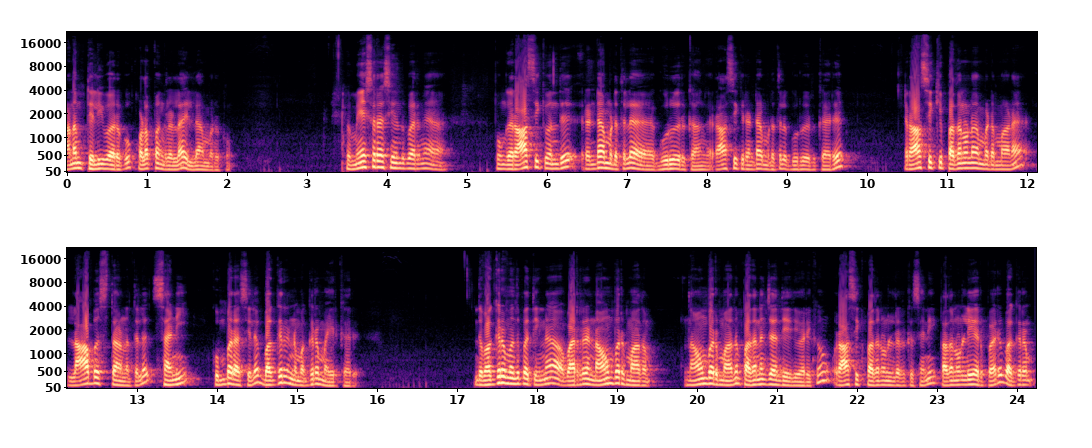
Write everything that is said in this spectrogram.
மனம் தெளிவாக இருக்கும் குழப்பங்கள் எல்லாம் இல்லாமல் இருக்கும். இப்போ மேசராசி வந்து பாருங்கள் இப்போ உங்கள் ராசிக்கு வந்து ரெண்டாம் இடத்துல குரு இருக்காங்க. ராசிக்கு ரெண்டாம் இடத்துல குரு இருக்கார். ராசிக்கு பதினொன்றாம் இடமான லாபஸ்தானத்தில் சனி கும்பராசியில் வக்ர மக்ரம் ஆயிருக்காரு. இந்த வக்ரம் வந்து பார்த்திங்கன்னா வர்ற நவம்பர் மாதம் நவம்பர் மாதம் பதினஞ்சாம் தேதி வரைக்கும் ராசிக்கு பதினொன்றில் இருக்க சனி பதினொன்றுலேயே இருப்பார் வக்ரம்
